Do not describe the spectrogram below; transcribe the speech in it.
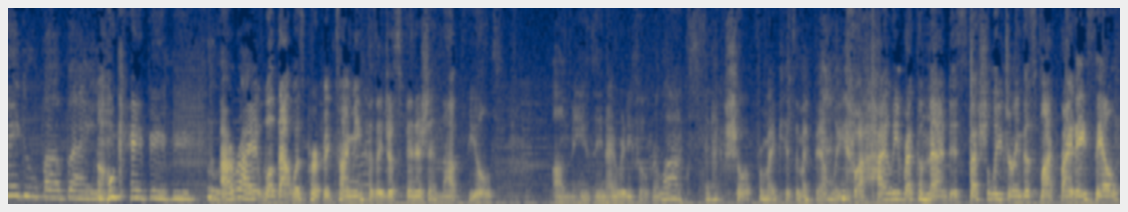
I do bye-bye. Okay, baby. All right, well, that was perfect timing because I just finished and that feels amazing. I already feel relaxed and I can show up for my kids and my family. I highly recommend, especially during this Black Friday sale,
